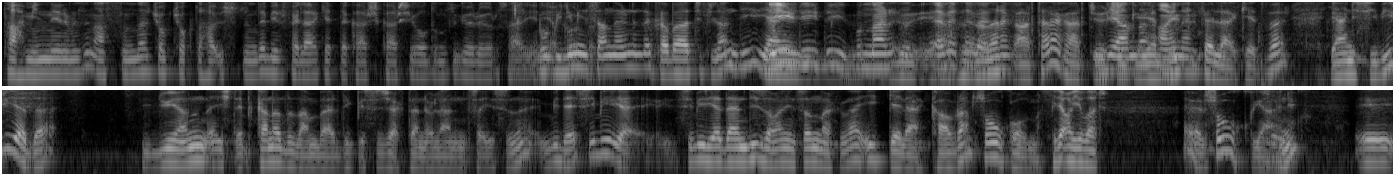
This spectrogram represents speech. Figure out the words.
tahminlerimizin aslında çok çok daha üstünde bir felaketle karşı karşıya olduğumuzu görüyoruz her yeni Bu bilim raporda. insanlarının da kabahati falan değil. Yani, değil değil değil. Bunlar bu, evet hızlanarak evet. artarak artıyor bir çünkü anda, ya büyük aynen. bir felaket var. Yani Sibirya'da dünyanın işte Kanada'dan verdik bir sıcaktan ölen sayısını. Bir de Sibirya Sibirya dendiği zaman insanın aklına ilk gelen kavram soğuk olması. Bir de ayılar. Evet soğuk yani. Soğuk. Ee,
